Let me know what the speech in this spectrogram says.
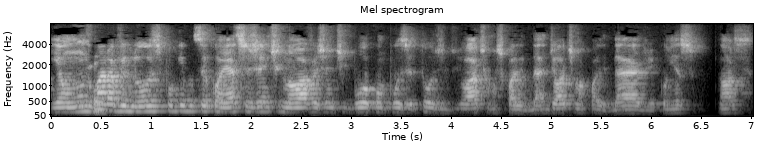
E é um mundo Sim. maravilhoso porque você conhece gente nova, gente boa, compositor de, de ótimas qualidade, de ótima qualidade. Eu conheço, nossa,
